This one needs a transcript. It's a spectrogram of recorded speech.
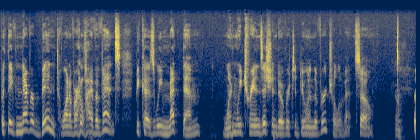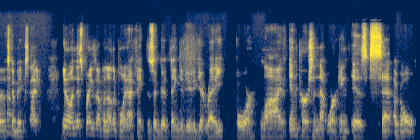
but they've never been to one of our live events because we met them when we transitioned over to doing the virtual event. So, oh, That's going to be um, exciting. You know, and this brings up another point I think is a good thing to do to get ready for live in person networking is set a goal.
